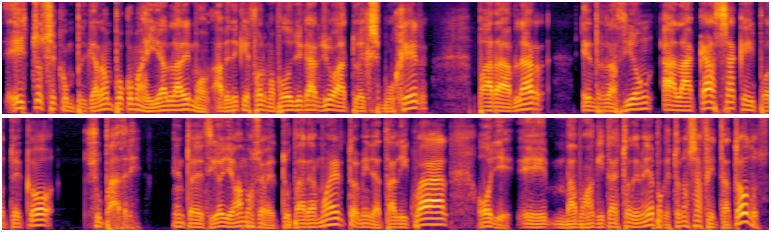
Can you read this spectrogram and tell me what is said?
esto se complicará un poco más y ya hablaremos a ver de qué forma puedo llegar yo a tu exmujer para hablar en relación a la casa que hipotecó su padre. Entonces decir, oye, vamos a ver, tu padre ha muerto, mira, tal y cual, oye, eh, vamos a quitar esto de medio porque esto nos afecta a todos.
